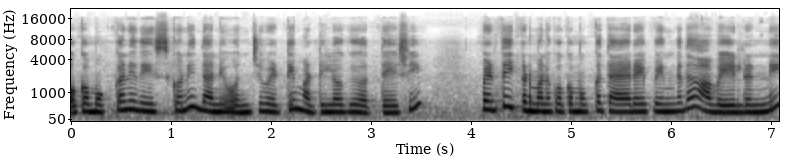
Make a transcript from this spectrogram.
ఒక మొక్కని తీసుకొని దాన్ని వంచి పెట్టి మట్టిలోకి ఒత్తేసి పెడితే ఇక్కడ మనకు ఒక మొక్క తయారైపోయింది కదా ఆ వేళ్ళన్నీ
